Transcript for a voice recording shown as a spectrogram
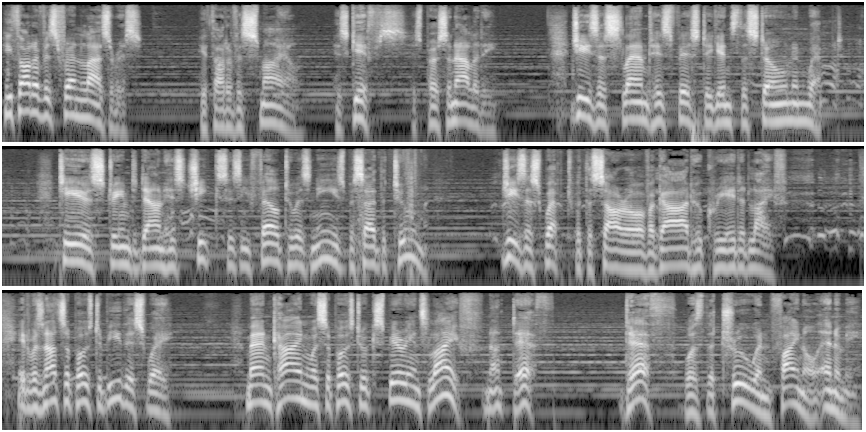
He thought of his friend Lazarus. He thought of his smile, his gifts, his personality. Jesus slammed his fist against the stone and wept. Tears streamed down his cheeks as he fell to his knees beside the tomb. Jesus wept with the sorrow of a God who created life. It was not supposed to be this way. Mankind was supposed to experience life, not death. Death was the true and final enemy,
